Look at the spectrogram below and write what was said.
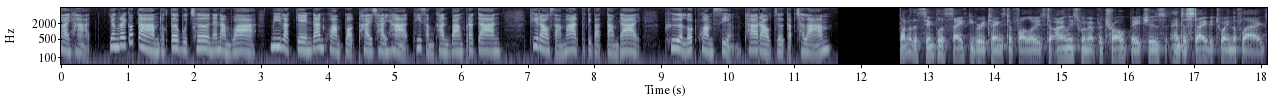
ชายหาด อย่างไรก็ตามดรบุชเชอร์แนะนำว่ามีหลักเกณฑ์ด้านความปลอดภัยชายหาดที่สำคัญบางประการ ที่เราสามารถปฏิบัติตามได้ เพื่อลดความเสี่ยงถ้าเราเจอกับฉลาม One of the simplest safety routines to follow is to only swim at patrolled beaches and to stay between the flags.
